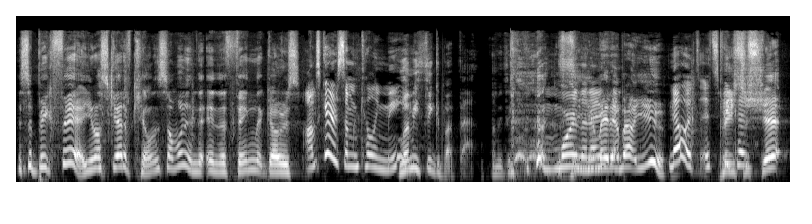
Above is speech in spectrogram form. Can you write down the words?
it's a big fear. You're not scared of killing someone in the in the thing that goes. I'm scared of someone killing me. Let me think about that. Let me think. About that. more you than made anything. it about you. No, it's it's Piece because of shit.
